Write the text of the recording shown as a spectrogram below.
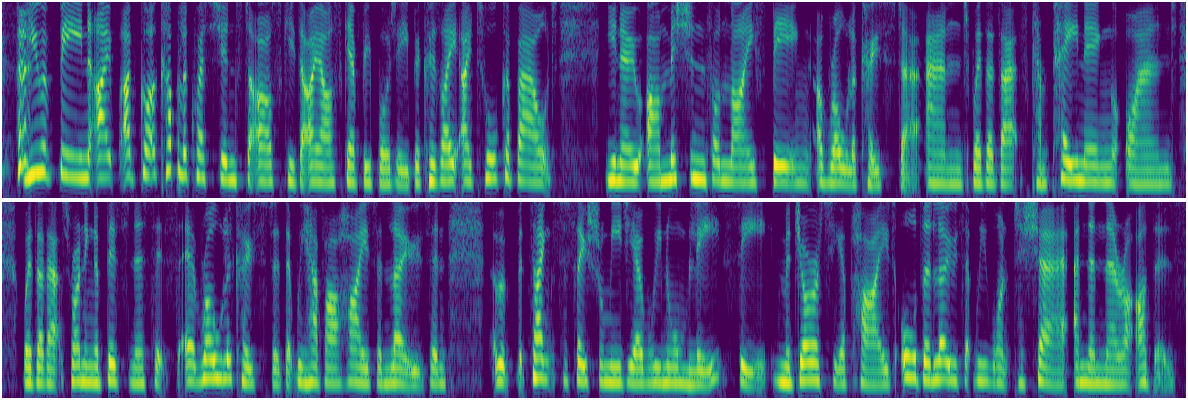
you have been. I've I've got a couple of questions to ask you that I ask everybody because I I talk about, you know, our missions on life being a roller coaster, and whether that's campaigning and whether that's running a business, it's a roller coaster that we have our highs and lows. And uh, but thanks to social media, we normally see majority of highs or the lows that we want to share, and then there are others.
